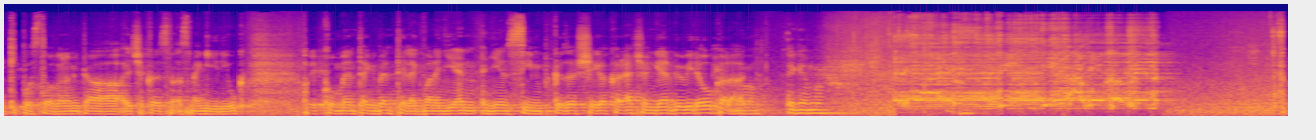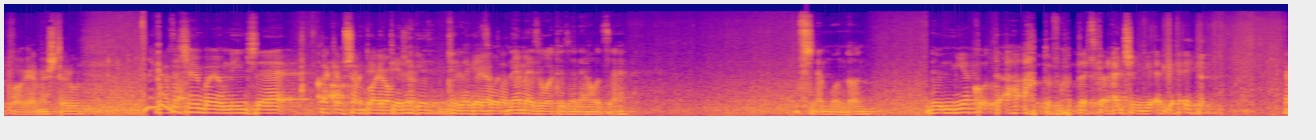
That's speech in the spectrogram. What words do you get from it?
kiposztol valamit, a, és akkor azt, azt megírjuk, hogy a kommentekben tényleg van egy ilyen, egy ilyen szimp közösség a Karácsony Gergő videók alatt. Igen, van. Főpolgármester úr. Nekem ezzel semmi bajom nincs, de... Nekem sem de bajom, Tényleg csak ez, tényleg ez volt, nem ez volt a zene hozzá. Ezt nem mondom. De mi a kot- out of context Karácsony Gergely?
